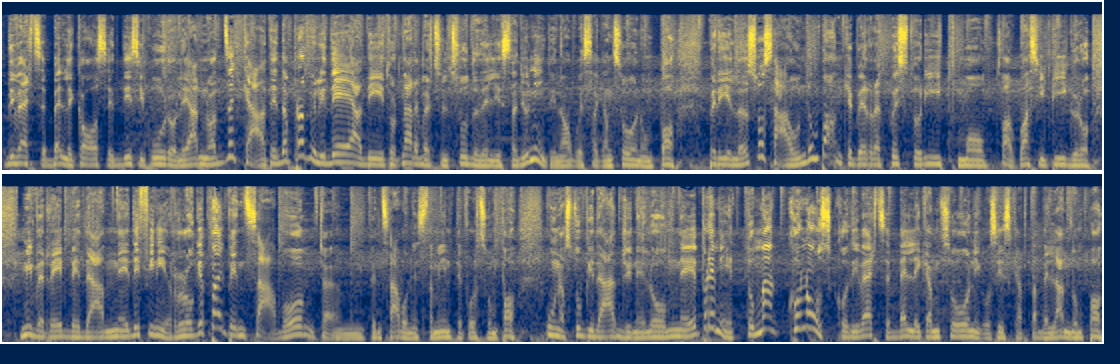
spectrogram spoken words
diverse belle cose di sicuro le hanno azzeccate. Da proprio l'idea di tornare verso il sud degli Stati Uniti, no? Questa canzone un po' per il suo sound, un po' anche per questo ritmo so, quasi pigro, mi verrebbe da eh, definirlo. Che poi pensavo, cioè pensavo onestamente forse un po' una stupidaggine, lo eh, premetto, ma conosco diverse belle canzoni, così scartabellando un po'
